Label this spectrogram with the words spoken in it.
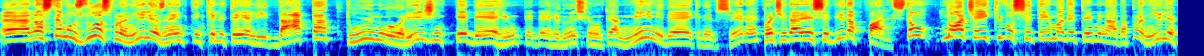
É, nós temos duas planilhas, né, em que ele tem ali data, turno, origem, PBR1, PBR2, que eu não tenho a mínima ideia que deve ser, né? Quantidade recebida, pallets. Então, note aí que você tem uma determinada planilha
